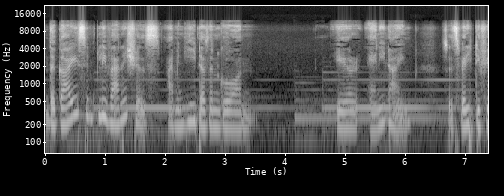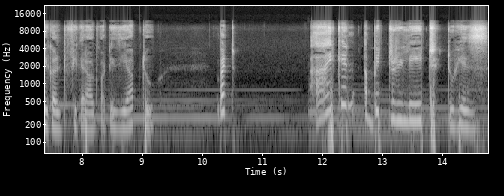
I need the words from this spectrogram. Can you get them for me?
the guy simply vanishes. I mean, he doesn't go on air anytime. So it's very difficult to figure out what is he up to. But I can a bit relate to his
